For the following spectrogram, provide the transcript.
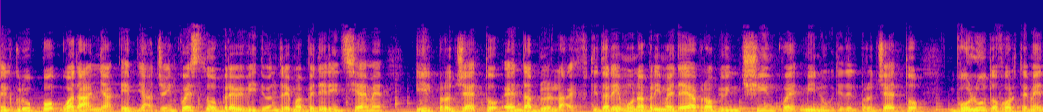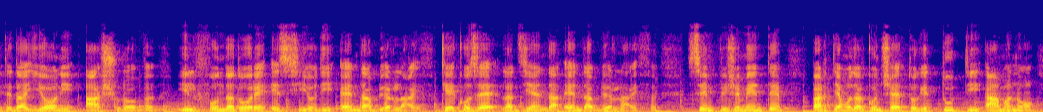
nel gruppo Guadagna e Viaggia. In questo breve video andremo a vedere insieme il progetto NW Life. Ti daremo una prima idea proprio in 5 minuti del progetto voluto fortemente da Yoni Ashurov, il fondatore e CEO di NW Life. Che cos'è l'azienda NW Life? Semplicemente partiamo dal concetto che tutti amano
